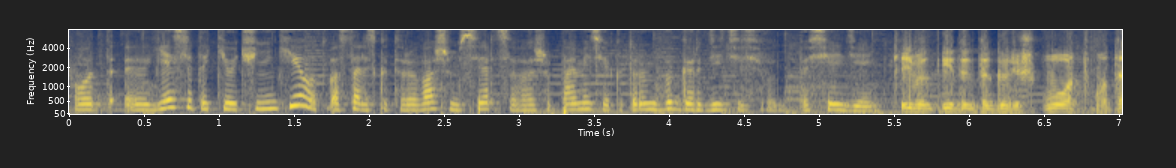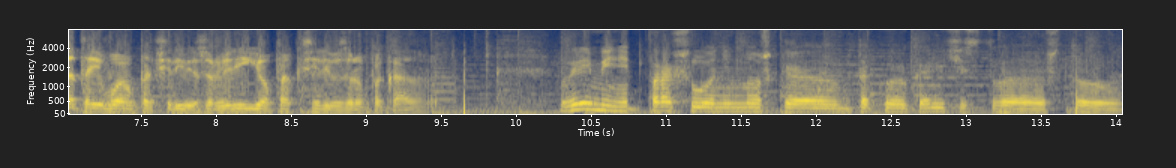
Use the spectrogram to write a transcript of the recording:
вот э, есть ли такие ученики, вот остались, которые в вашем сердце, в вашей памяти, которыми вы гордитесь вот по сей день? И, и ты, ты говоришь, вот, вот это его по телевизору, или ее по телевизору показывают? Времени прошло немножко такое количество, что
